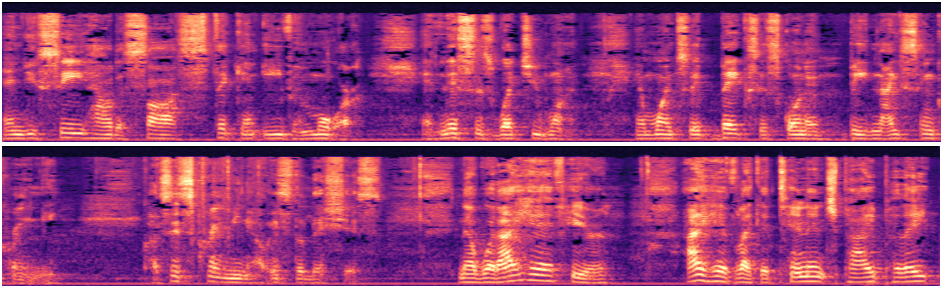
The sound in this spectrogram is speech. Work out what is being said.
And you see how the sauce thicken even more. And this is what you want. And once it bakes, it's going to be nice and creamy. Because it's creamy now. It's delicious. Now, what I have here, I have like a 10-inch pie plate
